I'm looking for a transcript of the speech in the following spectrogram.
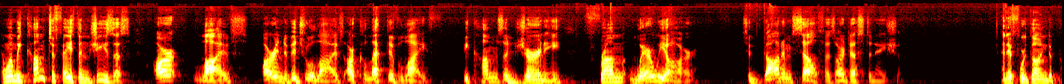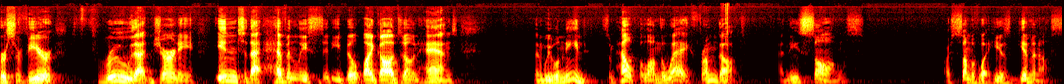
And when we come to faith in Jesus, our lives, our individual lives, our collective life becomes a journey from where we are to God Himself as our destination. And if we're going to persevere through that journey into that heavenly city built by God's own hands, then we will need some help along the way from God. And these songs are some of what He has given us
